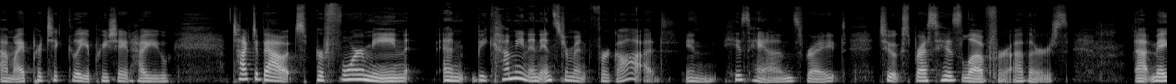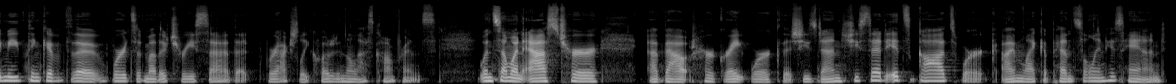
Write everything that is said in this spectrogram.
um, I particularly appreciate how you talked about performing and becoming an instrument for God in His hands, right? To express His love for others. That made me think of the words of Mother Teresa that were actually quoted in the last conference. When someone asked her about her great work that she's done, she said, It's God's work. I'm like a pencil in his hand.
